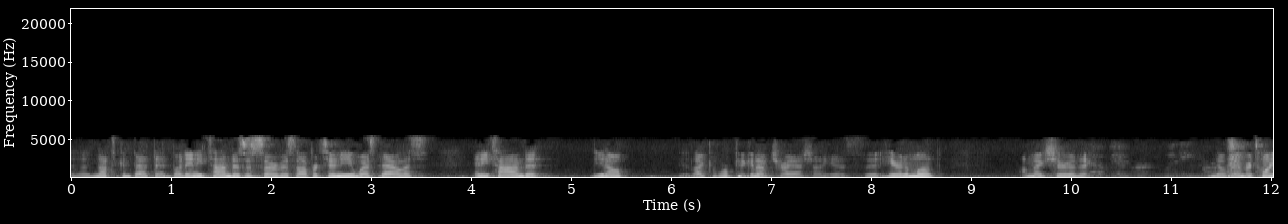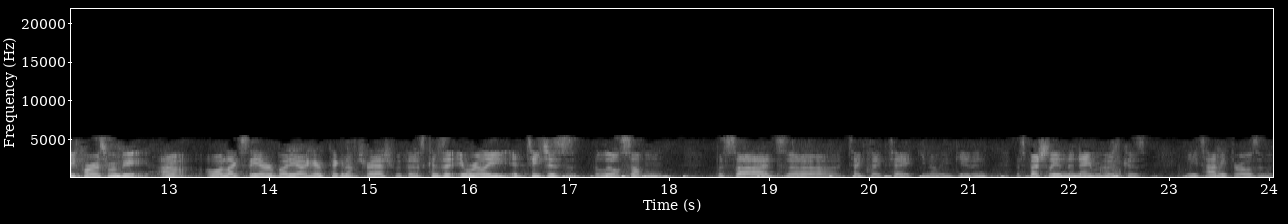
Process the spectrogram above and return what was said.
uh, not to combat that, but anytime there's a service opportunity in West Dallas, anytime that you know, like we're picking up trash, I guess uh, here in a month, I'll make sure that. November 21st, we're gonna be. I, I would like to see everybody out here picking up trash with us because it, it really it teaches a little something besides uh, take, take, take. You know, you're giving, especially in the neighborhood, because anytime he throws a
